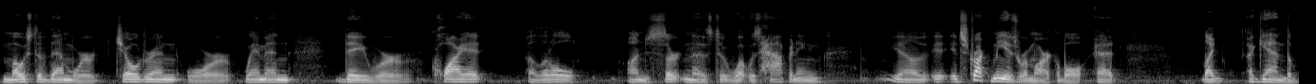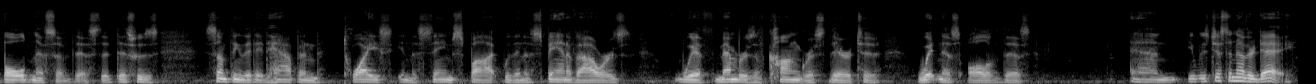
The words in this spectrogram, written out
most of them were children or women. They were quiet, a little uncertain as to what was happening. You know, it, it struck me as remarkable at, like, again, the boldness of this, that this was something that had happened twice in the same spot within a span of hours with members of Congress there to witness all of this. And it was just another day.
